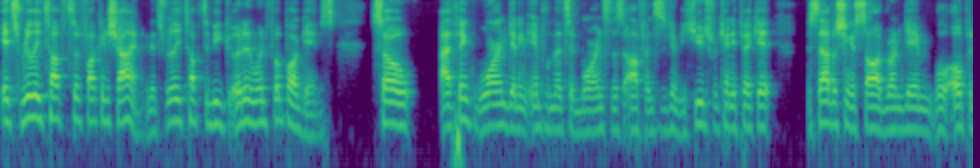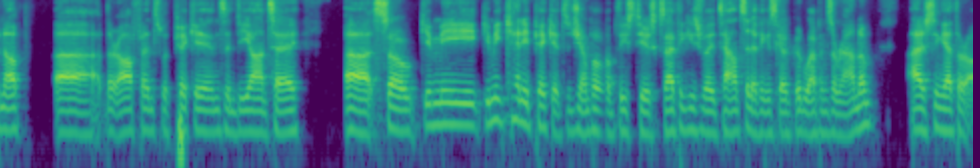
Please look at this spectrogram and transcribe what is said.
it's really tough to fucking shine. And it's really tough to be good and win football games. So I think Warren getting implemented more into this offense is going to be huge for Kenny Pickett. Establishing a solid run game will open up uh, their offense with Pickens and Diontae. Uh, so give me give me Kenny Pickett to jump up these tiers because I think he's really talented. I think he's got good weapons around him. I just think that the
